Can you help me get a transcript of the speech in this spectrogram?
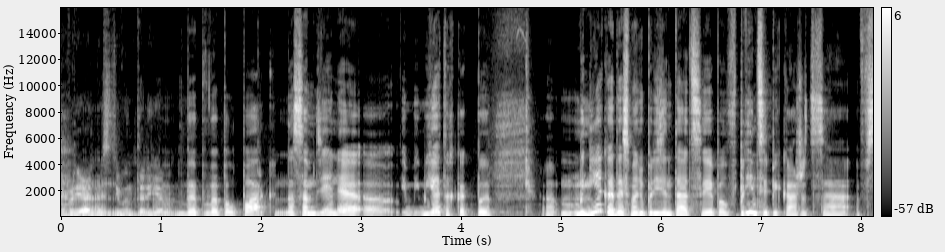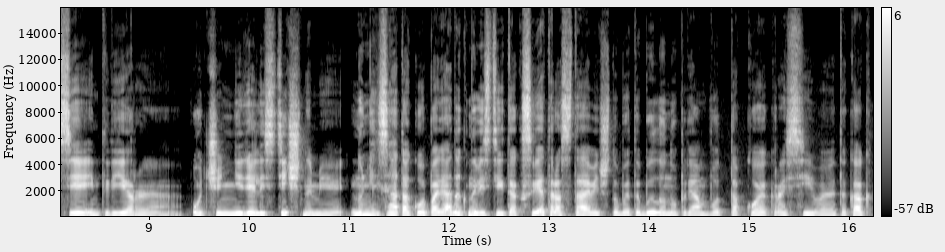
В реальности, в интерьер. В, в Apple Park. На самом деле, э, я так как бы... Э, мне, когда я смотрю презентации Apple, в принципе, кажется, все интерьеры очень нереалистичными. Ну, нельзя такой порядок навести, так свет расставить, чтобы это было, ну, прям вот такое красивое. Это как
